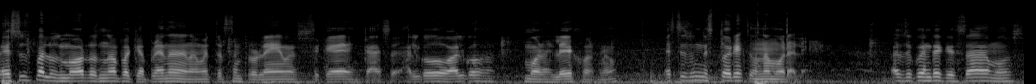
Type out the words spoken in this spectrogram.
Esto es para los morros, ¿no? Para que aprendan a no meterse en problemas y se queden en casa. Algo, algo moralejo, ¿no? Esta es una historia con una moraleja. Haz de cuenta que estábamos,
